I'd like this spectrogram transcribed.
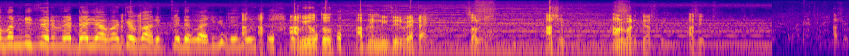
আমার নিজের বেটাই আমাকে বাড়ির ছেড়ে বাইরে করে দিয়েছে আমিও তো আপনার নিজের বেটাই। চলেন আসেন। আমার বাড়িতে আসবেন। আসেন। আসুন।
